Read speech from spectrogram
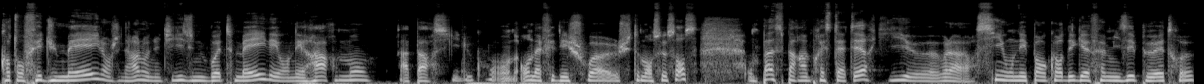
quand on fait du mail, en général, on utilise une boîte mail et on est rarement à part si du coup on, a fait des choix euh, justement en ce sens, on passe par un prestataire qui, euh, voilà, si on n'est pas encore dégafamisé, peut être euh,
